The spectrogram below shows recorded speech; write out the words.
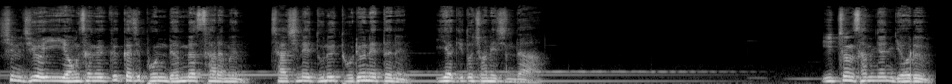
심지어 이 영상을 끝까지 본 몇몇 사람은 자신의 눈을 도려냈다는 이야기도 전해진다. 2003년 여름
